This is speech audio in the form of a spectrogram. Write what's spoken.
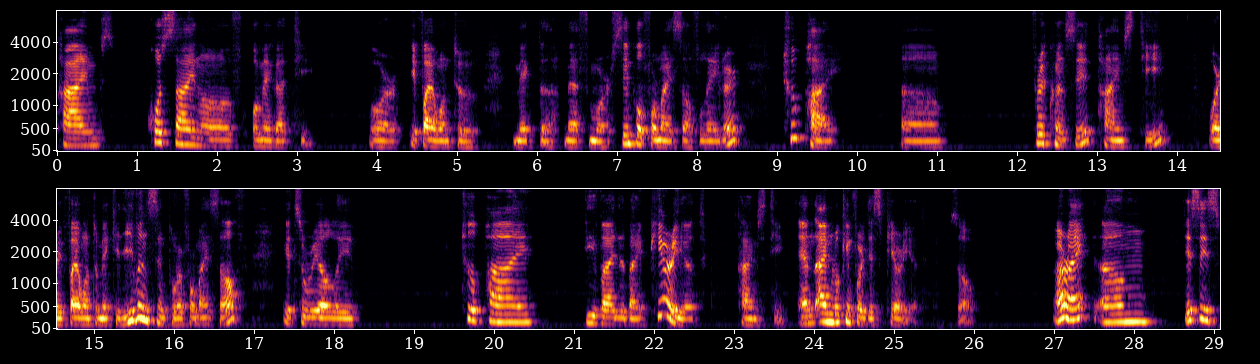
times cosine of omega t. Or if I want to make the math more simple for myself later, 2 pi um, frequency times t, or if I want to make it even simpler for myself, it's really 2 pi divided by period times t. And I'm looking for this period. So, all right, um, this is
